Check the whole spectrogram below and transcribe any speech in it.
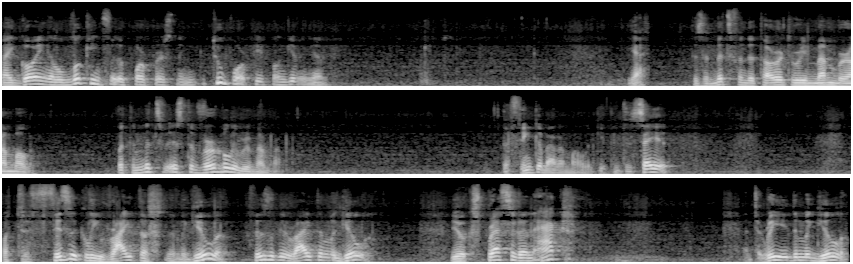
by going and looking for the poor person, and two poor people, and giving them. Yes, there's a mitzvah in the Torah to remember Amalek, but the mitzvah is to verbally remember to think about Amalek, even to say it. But to physically write the, the Megillah, physically write the Megillah, you express it in action. And to read the Megillah.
